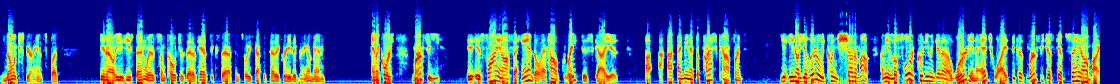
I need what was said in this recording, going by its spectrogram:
no experience, but you know, he, he's been with some coaches that have had success, and so he's got the pedigree. They bring him in, and of course, Murphy is flying off the handle at how great this guy is. Uh, I, I mean, at the press conference, you, you know, you literally couldn't shut him up. I mean, Lafleur couldn't even get a word in edgewise because Murphy just kept saying, "Oh my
